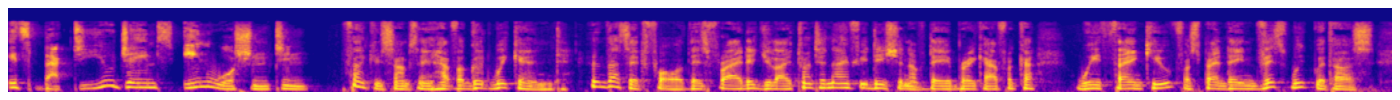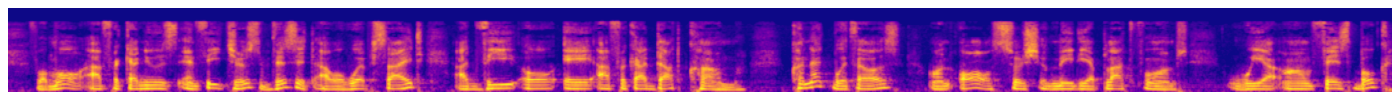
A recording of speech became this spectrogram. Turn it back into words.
It's back to you, James, in Washington. Thank you, Samson. Have a good weekend. And that's it for this Friday, July 29th edition of Daybreak Africa. We thank you for spending this week with us. For more Africa news and features, visit our website at voaafrica.com. Connect with us on all social media platforms. We are on Facebook,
